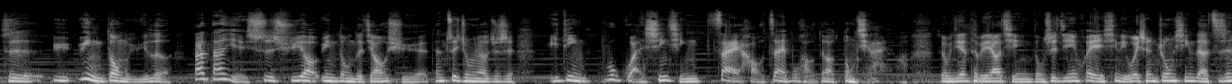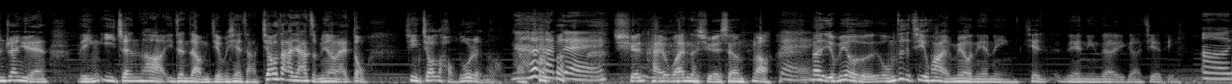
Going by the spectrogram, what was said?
是寓运动娱乐。当然，也是需要运动的教学，但最重要就是一定不管心情再好再不好，都要动起来！所以，我们今天特别邀请董事基金会心理卫生中心的资深专员林义珍哈，义珍在我们节目现场教大家怎么样来动。其实你教了好多人哦，对，全台湾的学生啊。对那有没有我们这个计划有没有年龄限年龄的一个界定？呃，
